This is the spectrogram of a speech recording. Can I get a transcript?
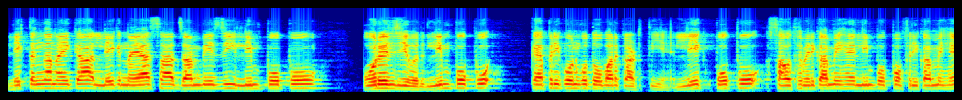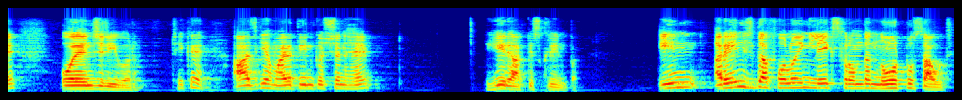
lake Tanganyika, lake Nyasa, Zambezi, Limpopo orange river Limpopo Capricorn को दो बार काटती है। लेक पोपो साउथ अमेरिका में है लिम्पोपो अफ्रीका में है ऑरेंज रिवर ठीक है? आज के हमारे तीन क्वेश्चन है, ये आपकी स्क्रीन पर। In arrange the following lakes from the north to south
